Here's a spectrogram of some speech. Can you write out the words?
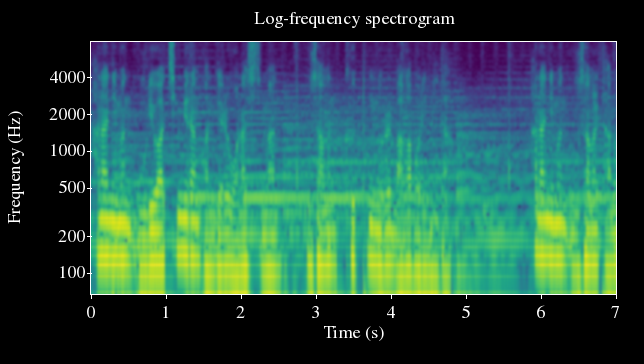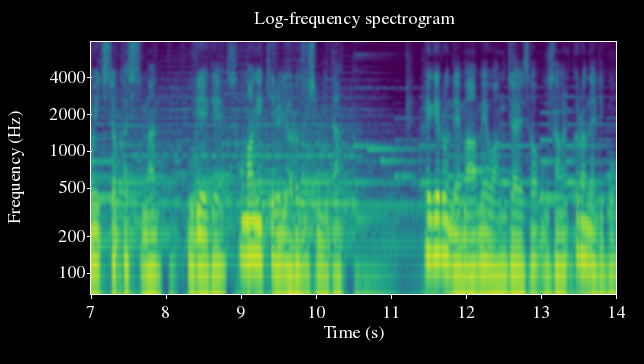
하나님은 우리와 친밀한 관계를 원하시지만 우상은 그 통로를 막아버립니다. 하나님은 우상을 단호히 지적하시지만 우리에게 소망의 길을 열어주십니다. 회개로 내 마음의 왕자에서 우상을 끌어내리고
